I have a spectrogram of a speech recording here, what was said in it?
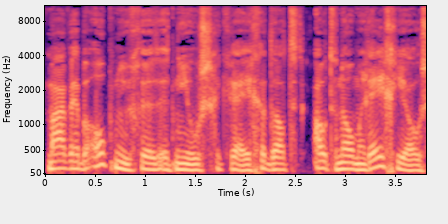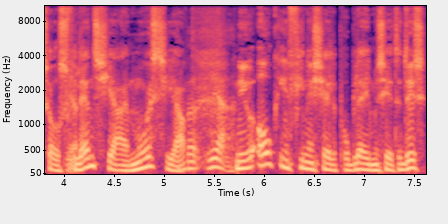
Maar we hebben ook nu het nieuws gekregen... dat autonome regio's zoals ja. Valencia en Murcia... Ja. nu ook in financiële problemen zitten. Dus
